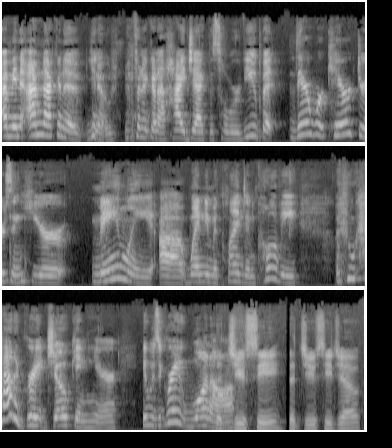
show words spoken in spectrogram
I mean, I'm not gonna, you know, I'm not gonna hijack this whole review, but there were characters in here, mainly uh, Wendy McLendon Covey, who had a great joke in here. It was a great one-off. The juicy, the juicy joke.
